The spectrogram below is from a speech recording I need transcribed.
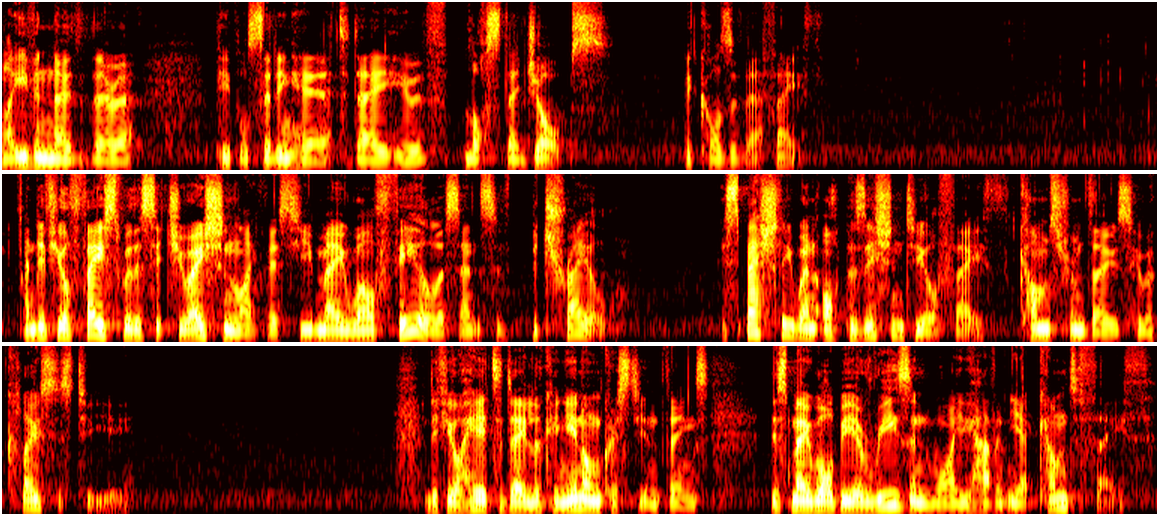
I even know that there are people sitting here today who have lost their jobs because of their faith. And if you're faced with a situation like this, you may well feel a sense of betrayal especially when opposition to your faith comes from those who are closest to you. And if you're here today looking in on Christian things, this may well be a reason why you haven't yet come to faith.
